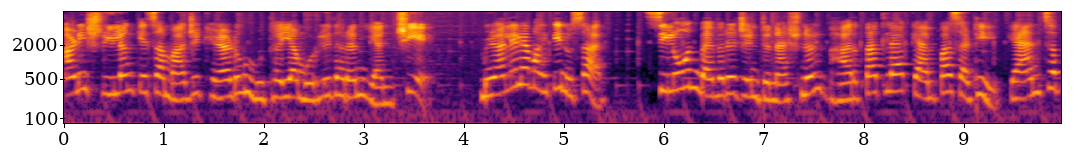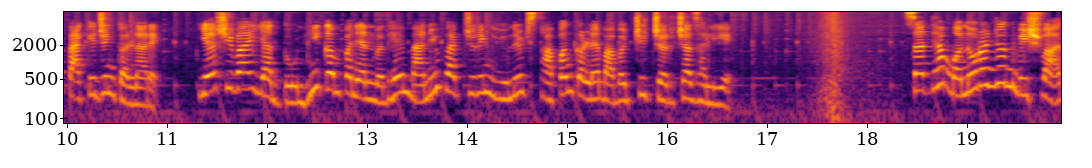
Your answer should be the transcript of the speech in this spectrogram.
आणि श्रीलंकेचा माजी खेळाडू मुथय्या मुरलीधरन यांची आहे. मिळालेल्या माहितीनुसार सिलोन बेव्हरेज इंटरनॅशनल भारतातल्या कॅम्पासाठी कॅनचं पॅकेजिंग करणार आहे. याशिवाय या दोन्ही कंपन्यांमध्ये मॅन्युफॅक्चरिंग युनिट स्थापन करण्याबाबतची चर्चा झाली आहे सध्या मनोरंजन विश्वात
